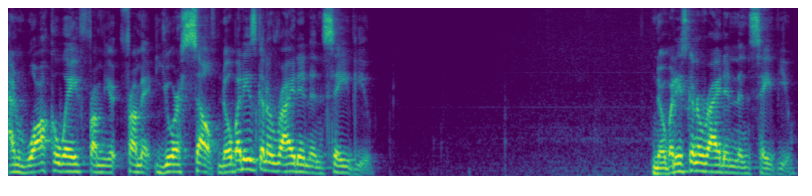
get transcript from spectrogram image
and walk away from your, from it yourself. Nobody's going to ride in and save you. Nobody's going to ride in and save you.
